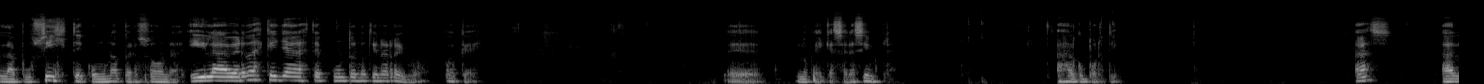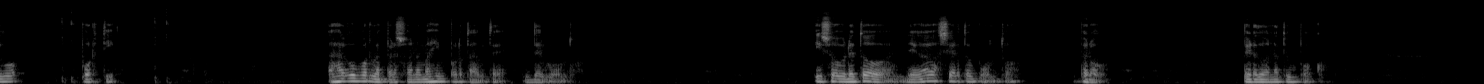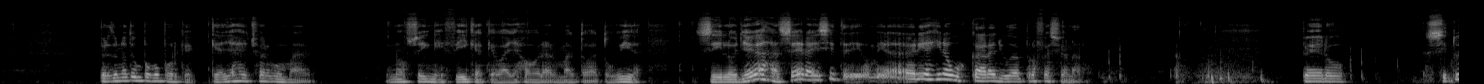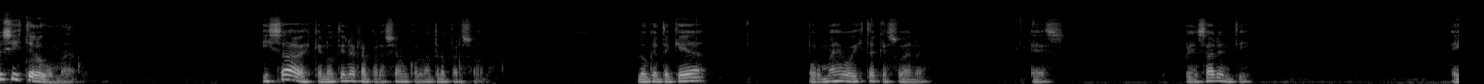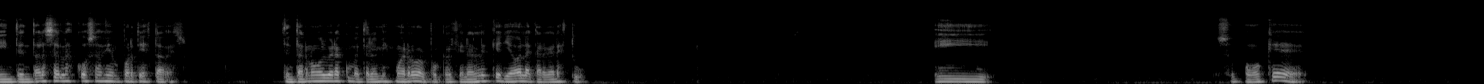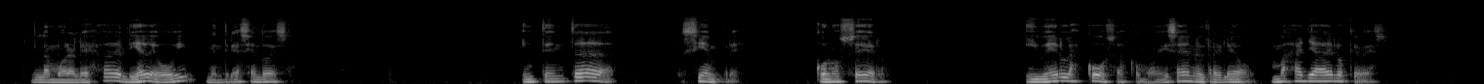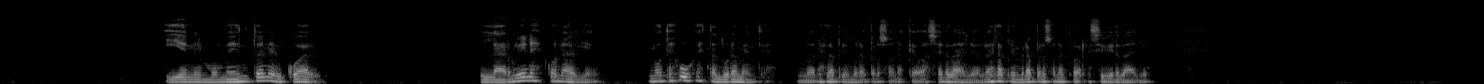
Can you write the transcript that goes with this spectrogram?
la pusiste con una persona y la verdad es que ya a este punto no tiene arreglo, ok. Eh, lo que hay que hacer es simple. Haz algo por ti. Haz algo por ti. Haz algo por la persona más importante del mundo. Y sobre todo, llegado a cierto punto, pero perdónate un poco. Perdónate un poco porque que hayas hecho algo mal no significa que vayas a orar mal toda tu vida. Si lo llegas a hacer, ahí sí te digo, mira, deberías ir a buscar ayuda profesional. Pero si tú hiciste algo mal y sabes que no tienes reparación con la otra persona, lo que te queda, por más egoísta que suene, es pensar en ti e intentar hacer las cosas bien por ti esta vez. Intentar no volver a cometer el mismo error, porque al final el que lleva la carga eres tú. Y supongo que la moraleja del día de hoy vendría siendo eso. Intenta siempre conocer y ver las cosas, como dice en el Rey León, más allá de lo que ves. Y en el momento en el cual la arruines con alguien, no te juzgues tan duramente. No eres la primera persona que va a hacer daño, no es la primera persona que va a recibir daño.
